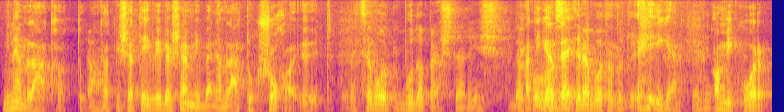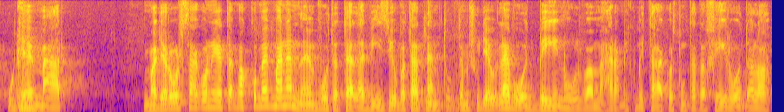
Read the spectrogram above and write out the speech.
mi nem láthattuk. Aha. Tehát mi se tévében semmiben nem láttuk soha őt. Egyszer volt Budapesten is, de Hát akkor igen, igen, de, nem voltatok itt. Igen. Amikor ugye már Magyarországon éltem, akkor meg már nem nagyon volt a televízióban, tehát nem tudtam, és ugye le volt bénulva már, amikor mi találkoztunk, tehát a fél oldala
